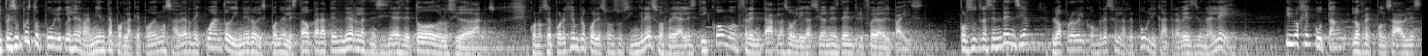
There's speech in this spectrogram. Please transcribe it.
El presupuesto público es la herramienta por la que podemos saber de cuánto dinero dispone el Estado para atender las necesidades de todos los ciudadanos. Conocer, por ejemplo, cuáles son sus ingresos reales y cómo enfrentar las obligaciones dentro y fuera del país. Por su trascendencia, lo aprueba el Congreso de la República a través de una ley y lo ejecutan los responsables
